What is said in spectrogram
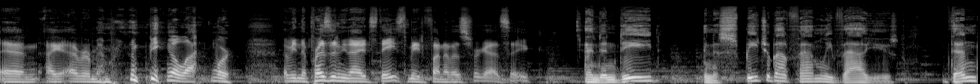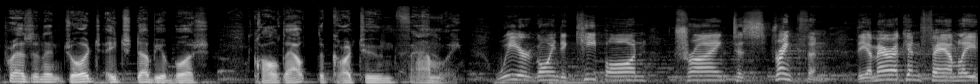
And I, I remember them being a lot more. I mean, the President of the United States made fun of us, for God's sake. And indeed, in a speech about family values, then President George H.W. Bush called out the cartoon family. We are going to keep on trying to strengthen the American family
